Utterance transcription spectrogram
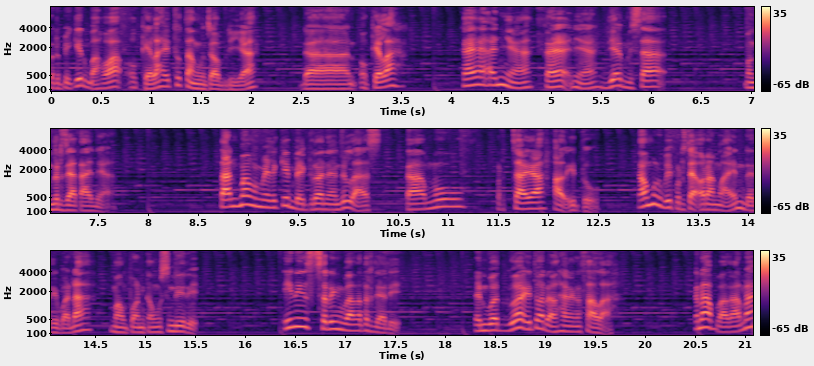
berpikir bahwa oke lah itu tanggung jawab dia. Dan oke lah kayaknya kayaknya dia bisa mengerjakannya. Tanpa memiliki background yang jelas kamu percaya hal itu kamu lebih percaya orang lain daripada kemampuan kamu sendiri ini sering banget terjadi dan buat gue itu adalah hal yang salah. Kenapa? Karena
